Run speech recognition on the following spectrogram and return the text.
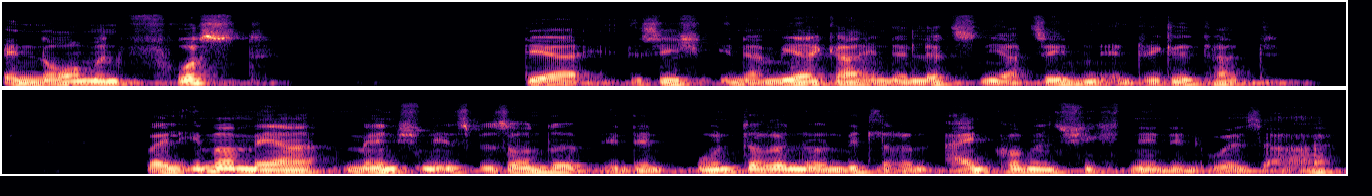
enormen Frust, der sich in Amerika in den letzten Jahrzehnten entwickelt hat, weil immer mehr Menschen, insbesondere in den unteren und mittleren Einkommensschichten in den USA,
